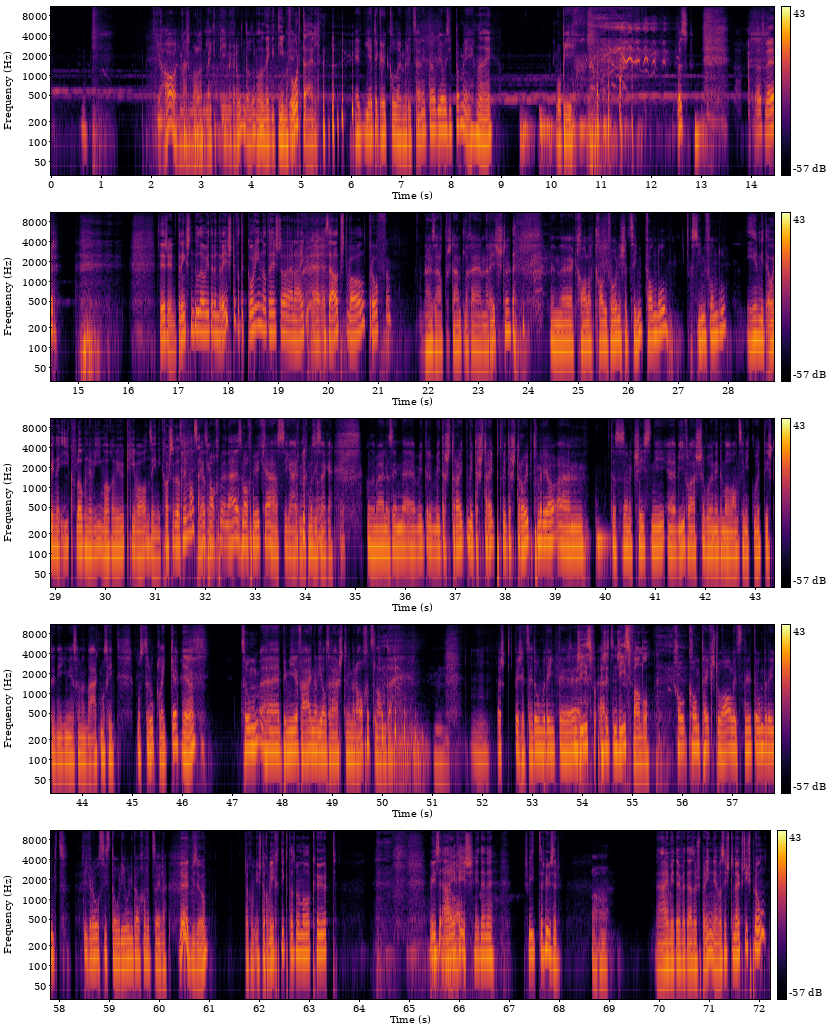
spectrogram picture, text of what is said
Ja, ich meine mal einen legitimen Grund, oder? Mal ein legitimer Vorteil. Jeden Göckel lassen wir jetzt auch nicht da bei uns in die Armee. Nein. Wobei. Was? Was wäre? Sehr schön. Trinkst du da wieder einen Rest von der Corinne oder hast du da eine, eigene, äh, eine Selbstwahl getroffen? Nein, selbstverständlich ein Reste. ein äh, Kal kalifornischer Zinnpfandel. Sinnpfandel. Ihr mit euren eingeflogenen Wein machen mich wirklich wahnsinnig. Kannst du das nicht mal Ja, sagen? das macht, nein, das macht mich wirklich auch hässig, eigentlich, muss ich sagen. Also, ich meine, sind, äh, wieder, widerstreut, widerstrebt, widersträubt man ja, ähm, dass so eine geschissene äh, Weinflasche, die ja nicht einmal wahnsinnig gut ist, dann irgendwie so einen Weg muss, hin, muss zurücklegen, Ja. um äh, bei mir finally als Reste im Rachen zu landen. das, ist- das ist jetzt nicht unbedingt äh, Ein Scheisse- ist jetzt ein Scheissfandel. ko kontextual, jetzt nicht unbedingt die grosse Story, die ich da kann erzählen kann. Nicht, wieso? Doch, ist doch wichtig, dass man mal hört, wie es eigentlich ist in diesen Schweizer Häusern. Aha. Nein, wir dürfen da so springen. Was ist der nächste Sprung?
